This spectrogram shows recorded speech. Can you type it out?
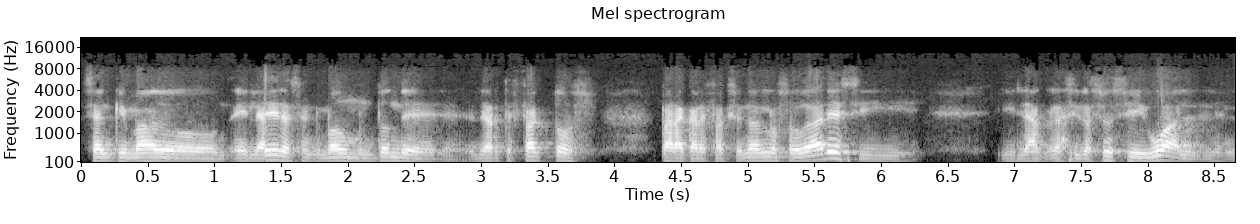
Se han quemado heladeras, se han quemado un montón de, artefactos para calefaccionar los hogares y, la, la situación sigue igual.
